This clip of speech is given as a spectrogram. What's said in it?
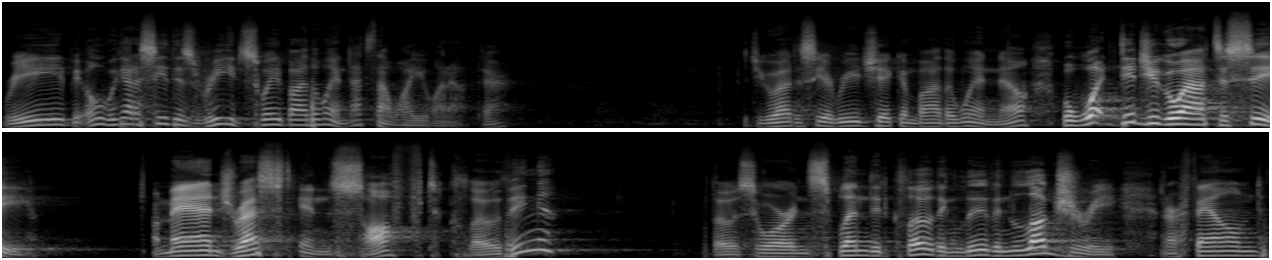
reed? Oh, we got to see this reed swayed by the wind. That's not why you went out there. Did you go out to see a reed shaken by the wind? No. But what did you go out to see? A man dressed in soft clothing? Those who are in splendid clothing live in luxury and are found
